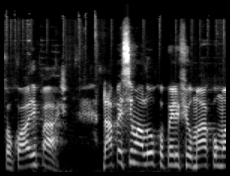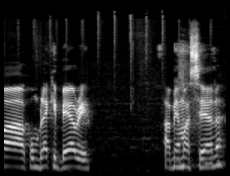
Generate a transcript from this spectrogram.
Concordo em parte. Dá pra esse maluco pra ele filmar com uma com Blackberry a mesma cena.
